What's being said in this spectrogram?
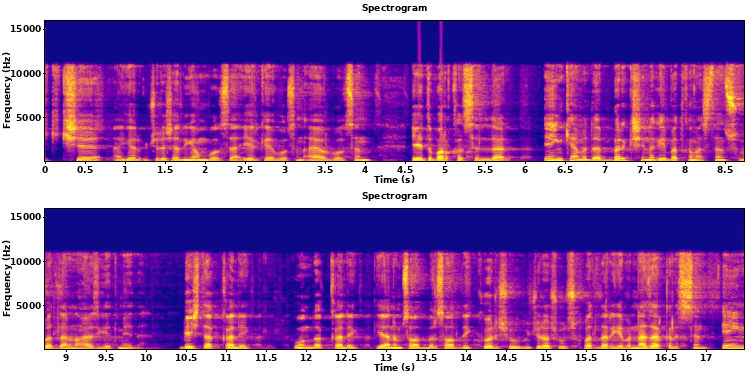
ikki kishi agar uchrashadigan bo'lsa erkak bo'lsin ayol bo'lsin e'tibor qilsinlar eng kamida bir kishini g'iybat qilmasdan suhbatlari nihoyasiga yetmaydi. Besh daqiqalik o'n daqiqalik yarim soat bir soatlik ko'rishuv uchrashuv suhbatlariga bir nazar qilishsin eng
